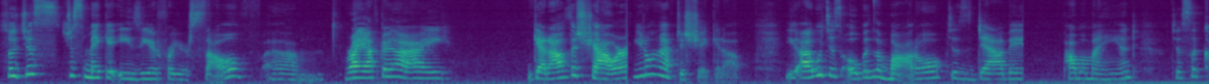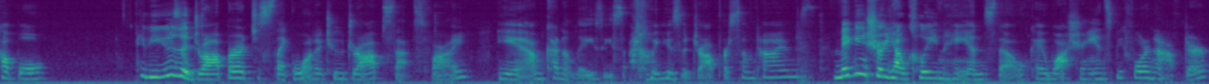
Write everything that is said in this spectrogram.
So just, just make it easier for yourself. Um, right after I get out of the shower, you don't have to shake it up. You, I would just open the bottle, just dab it, palm of my hand, just a couple. If you use a dropper, just like one or two drops, that's fine. Yeah, I'm kind of lazy, so I don't use a dropper sometimes. Making sure you have clean hands though, okay? Wash your hands before and after.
